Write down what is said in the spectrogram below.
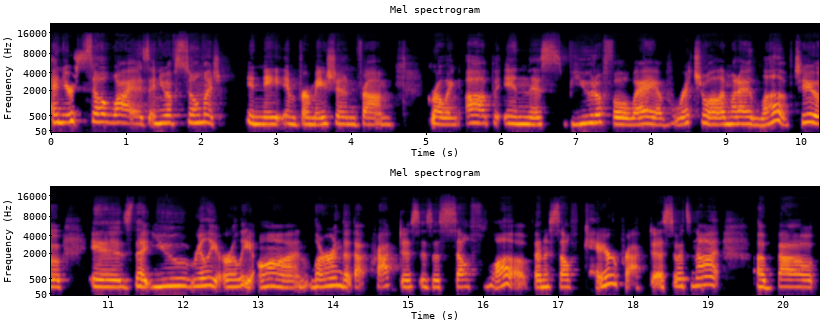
and you're so wise and you have so much innate information from growing up in this beautiful way of ritual. And what I love too is that you really early on learned that that practice is a self love and a self care practice. So it's not about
